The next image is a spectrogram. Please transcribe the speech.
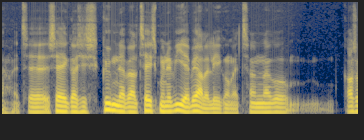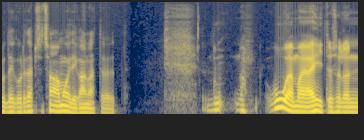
jah, et see, seega siis kümne pealt seitsmekümne viie peale liigume, et see on nagu kasutegur täpselt samamoodi kannatab, et noh, uue maja ehitusel on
